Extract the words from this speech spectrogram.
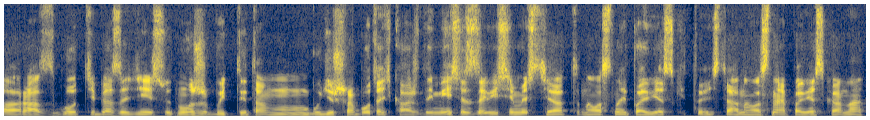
Э, раз в год тебя задействуют. Может быть, ты там будешь работать каждый месяц в зависимости от новостной повестки. То есть, а новостная повестка, она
